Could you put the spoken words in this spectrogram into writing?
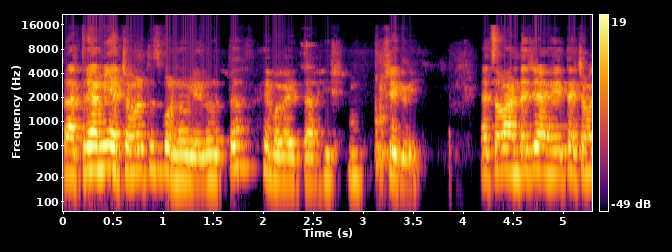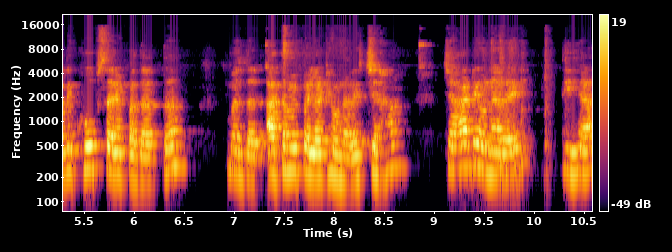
रात्री आम्ही याच्यावरच बनवलेलं होतं. हे बघायचं आहे शेगडी. याचं भांडं जे आहे त्याच्यामध्ये खूप सारे पदार्थ बनतात. आता मी पहिला ठेवणार आहे चहा. चहा ठेवणार आहे ती ह्या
